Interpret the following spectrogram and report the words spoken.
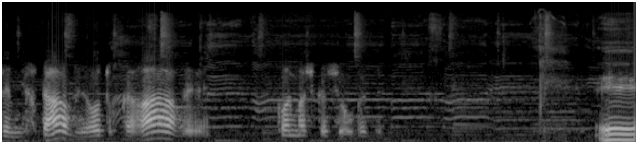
ומכתב ועוד הוקרה וכל מה שקשור בזה. אה,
